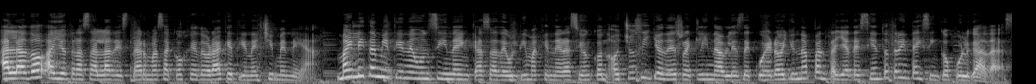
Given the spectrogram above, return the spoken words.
Al lado hay otra sala de estar más acogedora que tiene chimenea. Miley también tiene un cine en casa de última generación con 8 sillones reclinables de cuero y una pantalla de 135 pulgadas.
